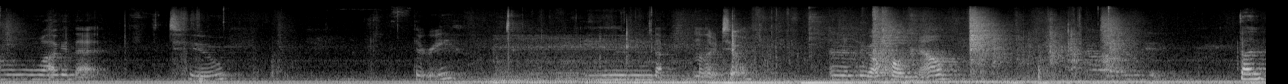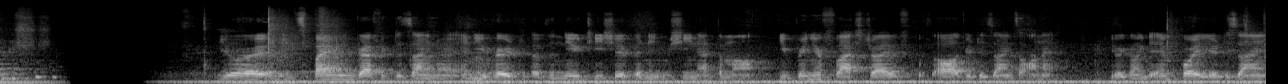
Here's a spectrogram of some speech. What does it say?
Oh, I'll get that two, three, and another two. And then I'm gonna go home now. Done. You are an inspiring graphic designer and you heard of the new t-shirt vending machine at the mall. You bring your flash drive with all of your designs on it. You are going to import your design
